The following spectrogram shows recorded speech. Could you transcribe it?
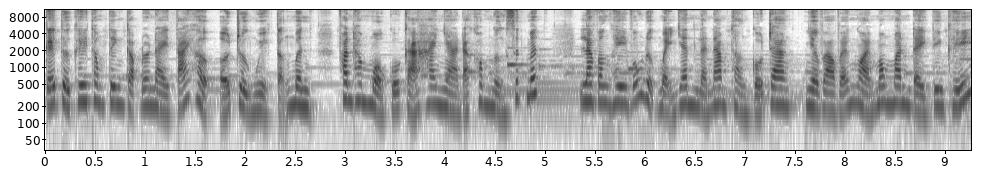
Kể từ khi thông tin cặp đôi này tái hợp ở trường Nguyệt Tẩn Minh, fan hâm mộ của cả hai nhà đã không ngừng xích mích. La Vân Hy vốn được mệnh danh là nam thần cổ trang nhờ vào vẻ ngoài mong manh đầy tiên khí.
